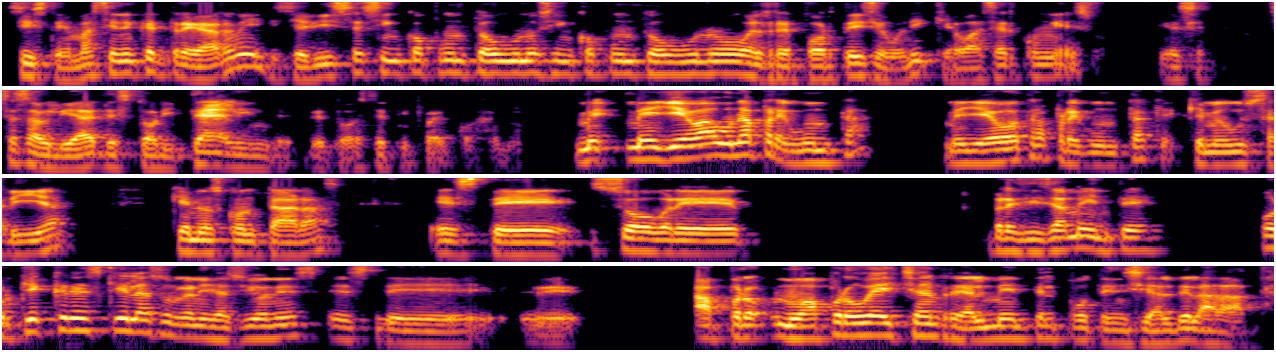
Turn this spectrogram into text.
sistemas tienen que entregarme y si dice 5.1, 5.1, el reporte dice, bueno, ¿y qué va a hacer con eso? Ese- esas habilidades de storytelling, de, todo este tipo de cosas. Me, me lleva a una pregunta, me lleva a otra pregunta que, que me gustaría que nos contaras este, sobre precisamente, ¿por qué crees que las organizaciones este, eh, apro- no aprovechan realmente el potencial de la data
